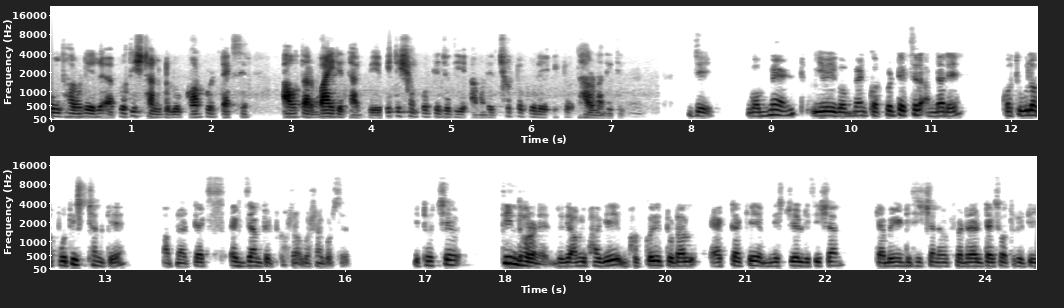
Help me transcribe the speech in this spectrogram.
কোন ধরনের প্রতিষ্ঠানগুলো কর্পোরেট ট্যাক্সের আওতার বাইরে থাকবে, এটি সম্পর্কে যদি আমাদের ছোট্ট করে একটু ধারণা দিতেন। যে গভর্নমেন্ট ইউএ গভর্নমেন্ট কর্পোরেট ট্যাক্সের আন্ডারে কতগুলো প্রতিষ্ঠানকে আপনার ট্যাক্স এক্সামটেড ঘোষণা ঘোষণা করছে? এটা হচ্ছে তিন ধরনের। যদি আমি ভাগে, ভাগ করি টোটাল একটাকে মিনিস্ট্রিয়াল ডিসিশন ক্যাবিনেট ডিসিশন এবং ফেডারেল ট্যাক্স অথরিটি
